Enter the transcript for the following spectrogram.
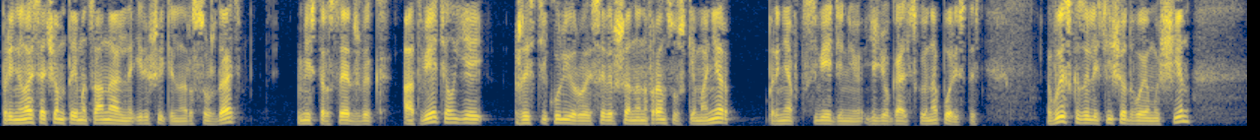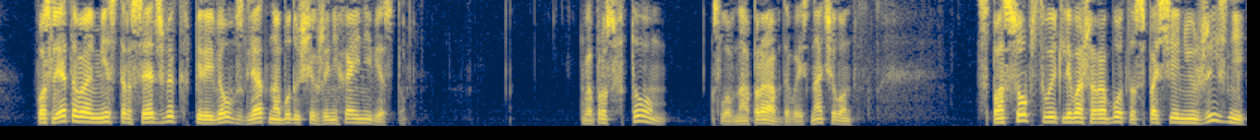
принялась о чем-то эмоционально и решительно рассуждать. Мистер Седжвик ответил ей, жестикулируя совершенно на французский манер, приняв к сведению ее гальскую напористость. Высказались еще двое мужчин. После этого мистер Седжвик перевел взгляд на будущих жениха и невесту. Вопрос в том, словно оправдываясь, начал он, способствует ли ваша работа спасению жизней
